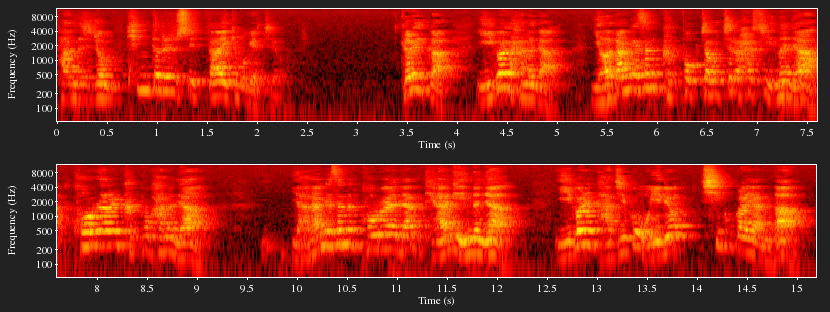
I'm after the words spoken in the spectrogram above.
반드시 좀 힘들을 수 있다 이렇게 보겠죠. 그러니까 이걸 하느냐 여당에서는 극복 정치를 할 수 있느냐 코로나를 극복하느냐 야당에서는 코로나에 대한 대안이 있느냐 이걸 가지고 오히려 치고 가야 한다.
